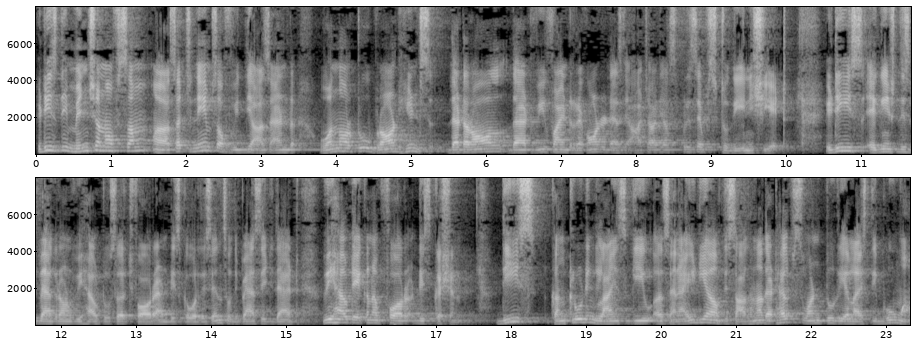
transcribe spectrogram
It is the mention of some uh, such names of Vidyas and one or two broad hints that are all that we find recorded as the Acharya's precepts to the initiate. It is against this background we have to search for and discover the sense of the passage that we have taken up for discussion. These concluding lines give us an idea of the sadhana that helps one to realize the Bhuma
